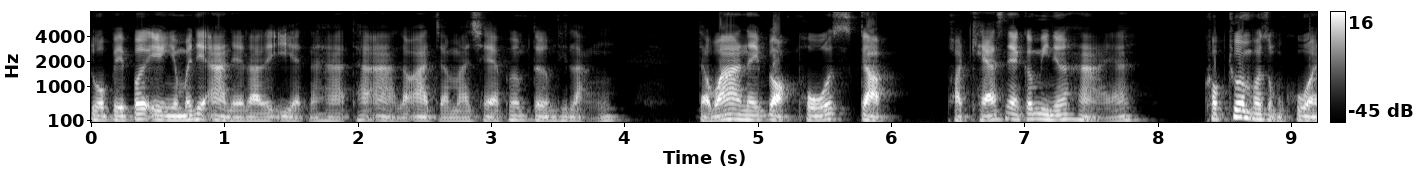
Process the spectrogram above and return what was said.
ตัว paper เองยังไม่ได้อ่านในรายละเอียดนะฮะ ถ้าอ่านเราอาจจะมาแชร์เพิ่มเติมทีหลัง แต่ว่าใน blog post กับพอดแคสต์เนี่ยก็มีเนื้อหาครบถ้วนพอสมควร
